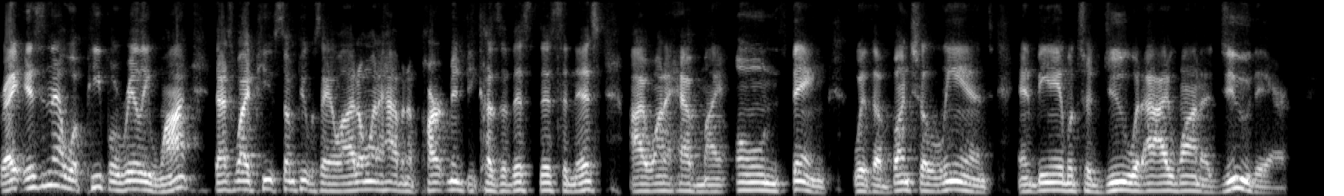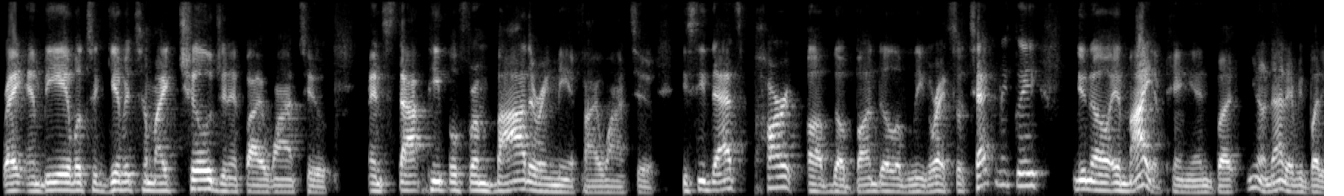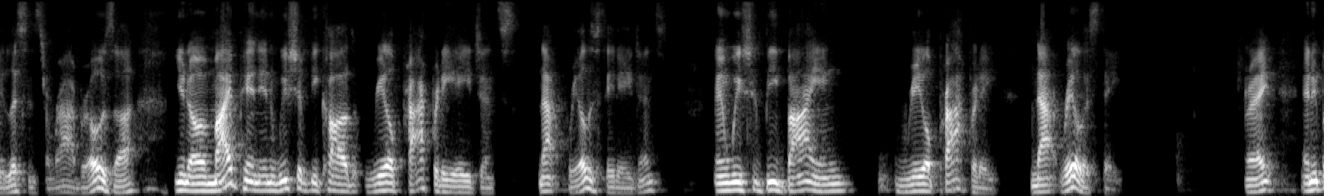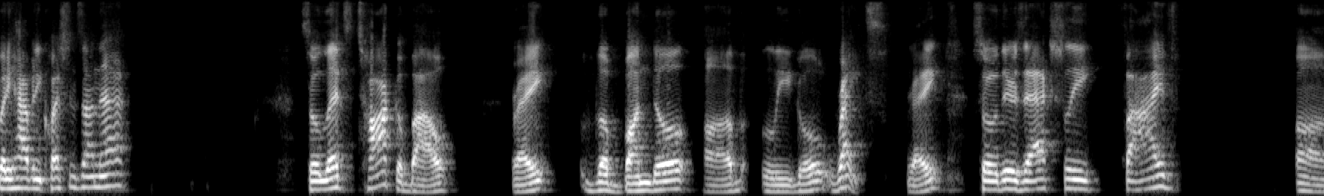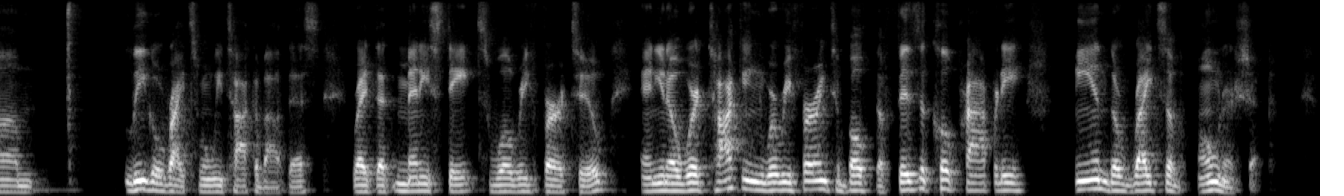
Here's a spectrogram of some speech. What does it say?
right? Isn't that what people really want? That's why pe- some people say, well, I don't want to have an apartment because of this, this, and this. I want to have my own thing with a bunch of land and being able to do what I want to do there, right? And be able to give it to my children if I want to and stop people from bothering me if I want to. You see, that's part of the bundle of legal rights. So technically, you know, in my opinion, but you know, not everybody listens to Rob Rosa you know, in my opinion, we should be called real property agents, not real estate agents. And we should be buying real property, not real estate. Right? Anybody have any questions on that? So let's talk about, right, the bundle of legal rights, right? So there's actually five um, legal rights when we talk about this right that many states will refer to. And you know we're talking we're referring to both the physical property and the rights of ownership.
